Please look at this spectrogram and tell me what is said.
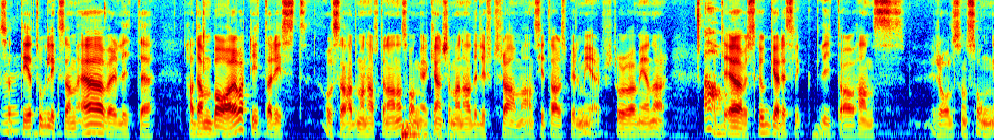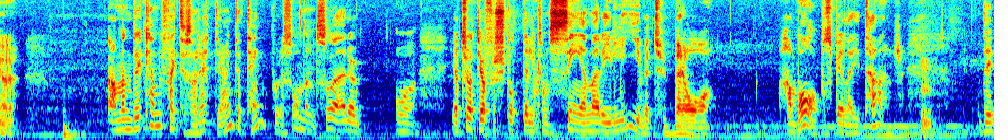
Så Mm. det tog liksom över lite. Hade han bara varit gitarrist och så hade man haft en annan sångare kanske man hade lyft fram hans gitarrspel mer. Förstår du vad jag menar? Ja. Att det överskuggades li- lite av hans roll som sångare. Ja men det kan du faktiskt ha rätt i. Jag har inte tänkt på det så men så är det. Och jag tror att jag har förstått det liksom senare i livet hur bra han var på att spela gitarr. Det,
